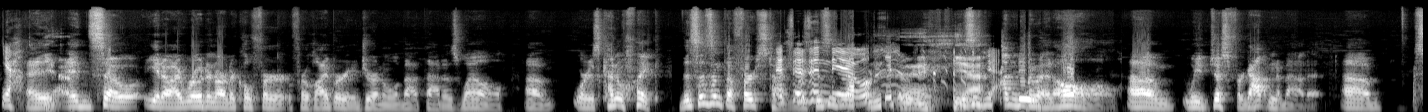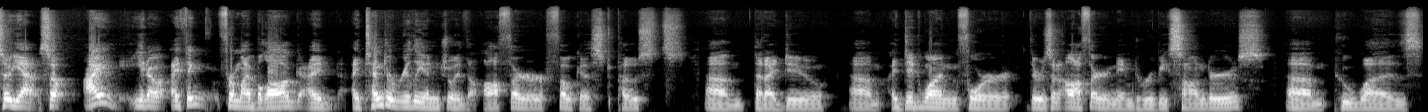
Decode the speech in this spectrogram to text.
Yeah. and, Yeah. and so you know i wrote an article for for library journal about that as well um, where it's kind of like this isn't the first time This Like, isn't is new. not new. Eh, This is not new at all. Um, we've just forgotten about it. Um, so yeah, so I, you know, I think for my blog, I I tend to really enjoy the author focused posts um, that I do. Um, I did one for there's an author named Ruby Saunders um, who was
